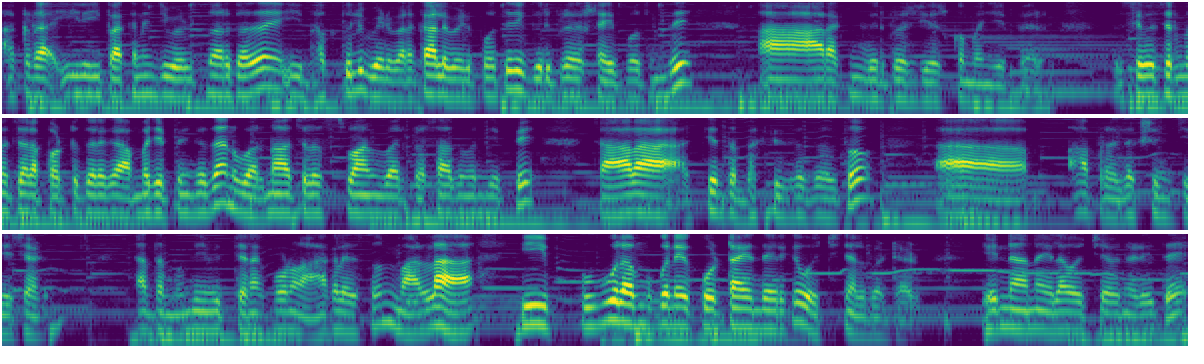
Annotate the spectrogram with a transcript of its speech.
అక్కడ ఈ పక్క నుంచి వెళుతున్నారు కదా ఈ భక్తులు వీడి వెనకాల వెళ్ళిపోతే ఈ గిరి ప్రదక్షిణ అయిపోతుంది ఆ ఆ రకంగా గిరి ప్రదక్షిణ చేసుకోమని చెప్పారు. శివశర్మ చాలా పట్టుదలగా అమ్మ చెప్పింది కదా నువ్వు అరుణాచల స్వామి వారి ప్రసాదం అని చెప్పి చాలా అత్యంత భక్తి శ్రద్ధలతో ఆ ప్రదక్షిణ చేశాడు. అంతకుముందు ఇవి తినకపోవడం ఆకలిస్తుంది. మళ్ళా ఈ పువ్వులు అమ్ముకునే కొట్టు దగ్గరికి వచ్చి నిలబడ్డాడు. ఏంటి నాన్న ఇలా వచ్చావని అడిగితే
